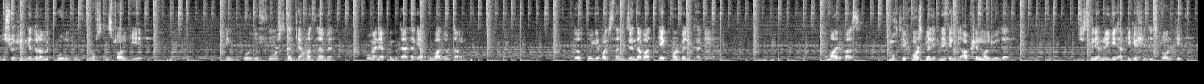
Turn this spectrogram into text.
इंस्टॉलेशन के दौरान मैं उर्दू फोर्स इंस्टॉल किए थे। इन उर्दू फोर्स का क्या मतलब है, वो मैंने आपको बताया था कि आपको बाद में बताऊँगा। दोस्तों, ये पाकिस्तान, जिंदाबाद एक फॉन्ट में लिखा गया है। हमारे पास मुख्तलिफ़ फॉन्ट्स में लिखने के लिए ऑप्शन मौजूद है, जिसके लिए हमने ये एप्लीकेशन इंस्टॉल की थी।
